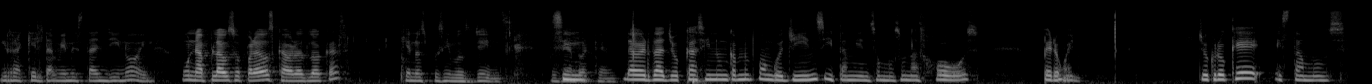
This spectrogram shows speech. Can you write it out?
Y Raquel también está en jean hoy. Un aplauso para dos cabras locas que nos pusimos jeans. Sí, la verdad yo casi nunca me pongo jeans y también somos unas hobos, pero bueno, yo creo que estamos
